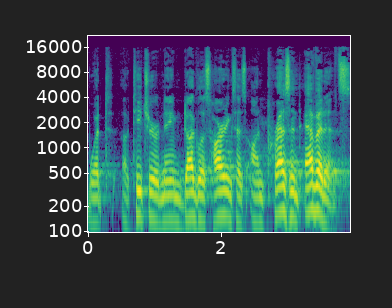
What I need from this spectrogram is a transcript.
what a teacher named Douglas Harding says on present evidence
